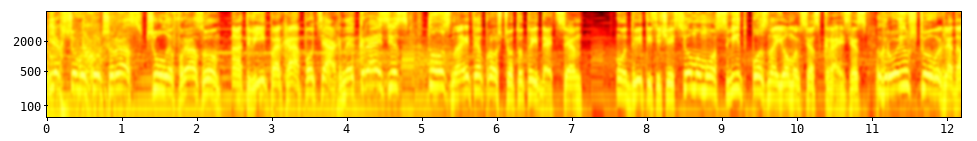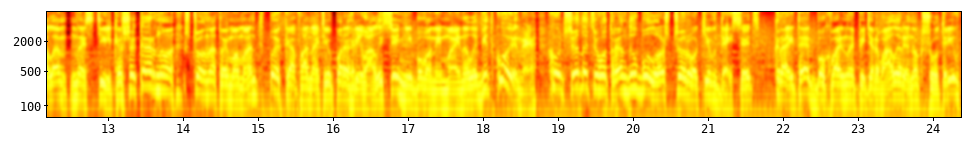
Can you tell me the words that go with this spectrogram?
Якщо ви хоч раз чули фразу А твій ПК потягне Крайзіс, то знайте про що тут йдеться. У 2007-му світ познайомився з Crysis, грою, що виглядала настільки шикарно, що на той момент ПК фанатів перегрівалися, ніби вони майнили біткоїни. Хоча до цього тренду було ще років 10. Крайтек буквально підірвали ринок шутерів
